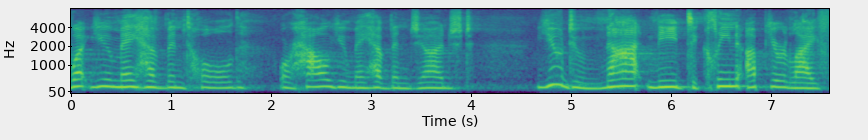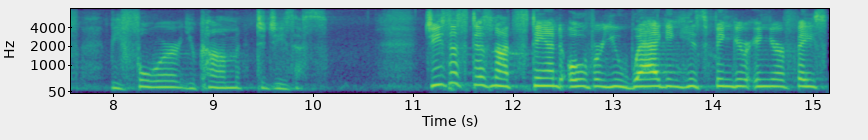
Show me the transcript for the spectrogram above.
what you may have been told or how you may have been judged, you do not need to clean up your life before you come to Jesus. Jesus does not stand over you, wagging his finger in your face,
